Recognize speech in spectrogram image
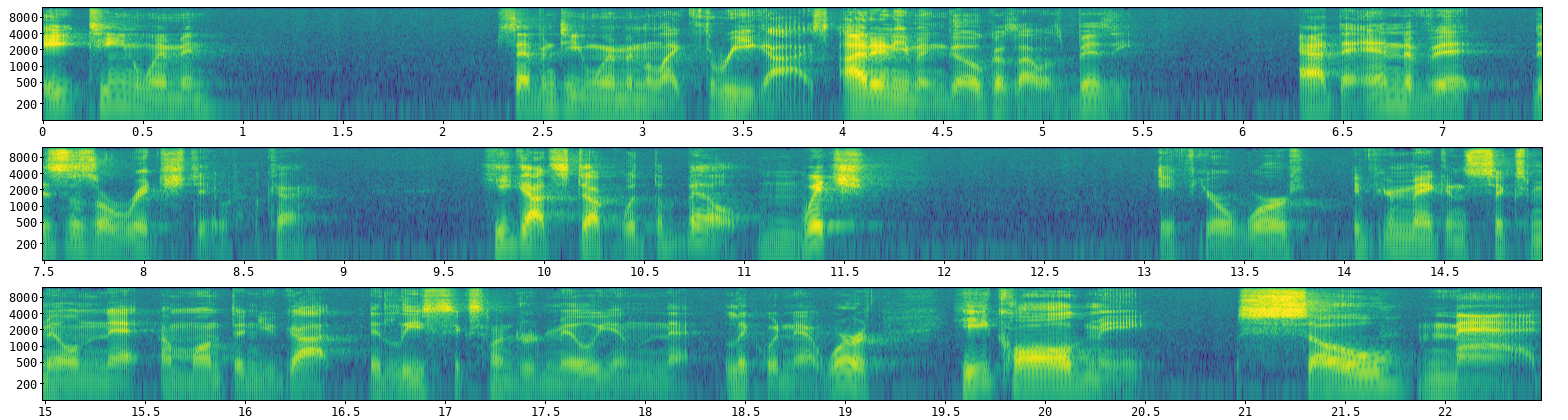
18 women, 17 women, and like three guys. I didn't even go because I was busy. At the end of it, this is a rich dude, okay? He got stuck with the bill, mm. which, if you're worth, if you're making six mil net a month and you got at least 600 million net liquid net worth, he called me so mad.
